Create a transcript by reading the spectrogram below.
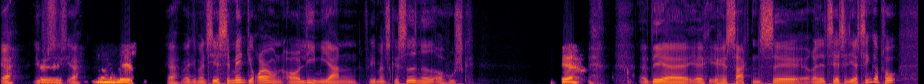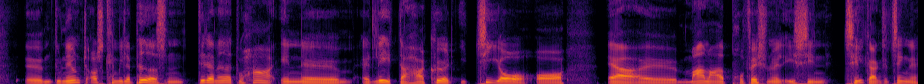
Ja, lige Øh, præcis, ja. når man læser. Ja, hvad er det, man siger, cement i røven og lim i hjernen, fordi man skal sidde ned og huske. Ja, Det er, jeg, jeg kan sagtens øh, relatere til det. Jeg tænker på, øh, du nævnte også Camilla Pedersen, det der med, at du har en øh, atlet, der har kørt i 10 år og er øh, meget, meget professionel i sin tilgang til tingene.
